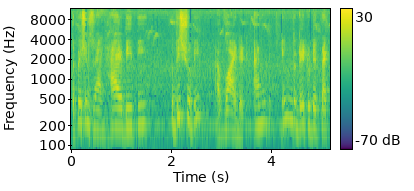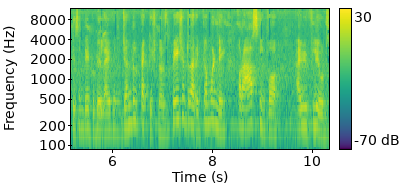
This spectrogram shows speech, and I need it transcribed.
the patients who have high bp So this should be avoided. And in the day-to-day practice, in day-to-day life, in general practitioners, patients are recommending or asking for IV fluids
